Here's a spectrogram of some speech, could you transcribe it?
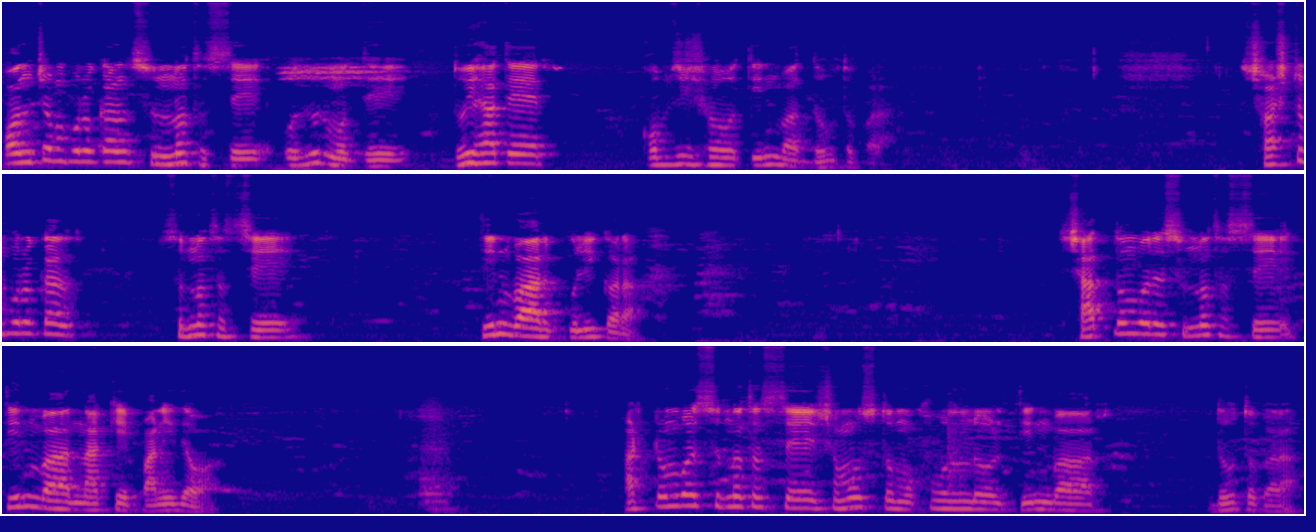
পঞ্চম প্রকার সুন্নত হচ্ছে অজুর মধ্যে দুই হাতের কবজি সহ তিনবার দৌত করা। ষষ্ঠ প্রকার সুন্নত হচ্ছে তিনবার কুলি করা। সাত নম্বরের সুন্নত হচ্ছে তিনবার নাকে পানি দেওয়া। আট নম্বর সুন্নত হচ্ছে, সমস্ত মুখমণ্ডল তিনবার ধৌত করা।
